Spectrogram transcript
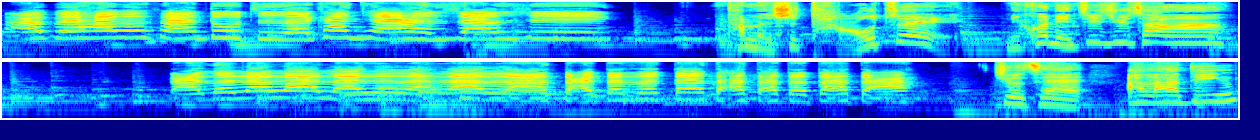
阿北他们翻肚子了，看起来很伤心。他们是陶醉，你快点继续唱啊！就在阿拉丁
